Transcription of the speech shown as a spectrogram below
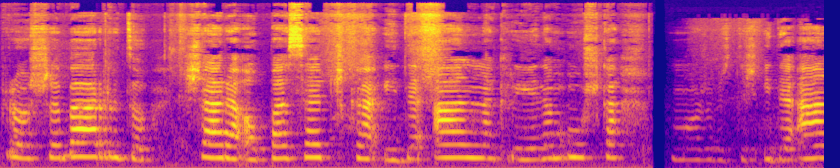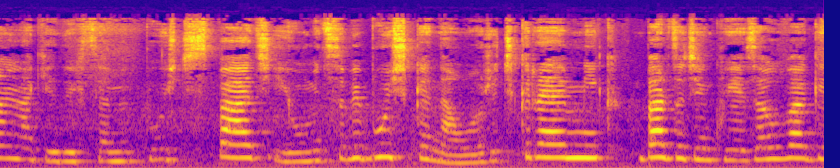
Proszę bardzo, szara opaseczka, idealna, kryje nam uszka. Być też idealna, kiedy chcemy pójść spać i umyć sobie buźkę, nałożyć kremik. Bardzo dziękuję za uwagę.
